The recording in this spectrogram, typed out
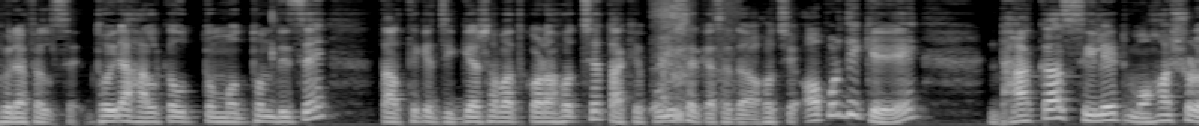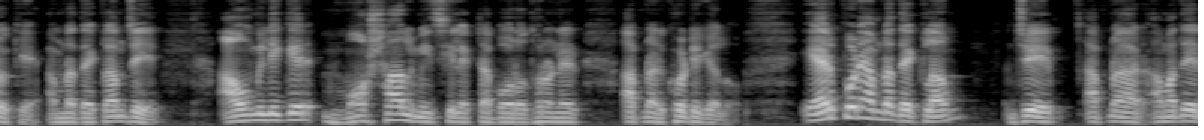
ধৈরা ফেলছে। ধৈরা হালকা উত্তম মধ্যম দিছে, তার থেকে জিজ্ঞাসাবাদ করা হচ্ছে, তাকে পুলিশের কাছে দেওয়া হচ্ছে। অপরদিকে ঢাকা সিলেট মহাসড়কে আমরা দেখলাম যে আওয়ামী লীগের মশাল মিছিল একটা বড় ধরনের আপনার ঘটে গেল। এরপরে আমরা দেখলাম যে আপনার আমাদের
